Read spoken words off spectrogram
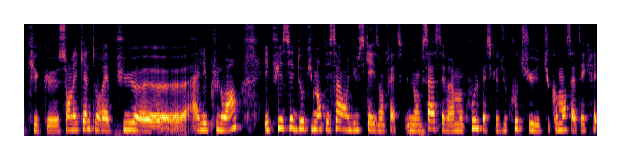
que, que, sans lesquels tu aurais pu euh, aller plus loin. Et puis essayer de documenter ça en use case en fait. Donc ça c'est vraiment cool parce que du coup tu, tu commences à t'écrire.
